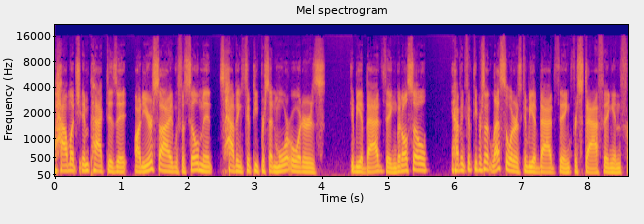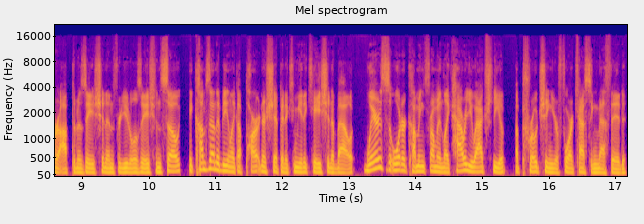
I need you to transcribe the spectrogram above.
How much impact is it on your side with fulfillment? Having 50% more orders could be a bad thing, but also having 50% less orders can be a bad thing for staffing and for optimization and for utilization. So it comes down to being like a partnership and a communication about where's the order coming from and like how are you actually approaching your forecasting method?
